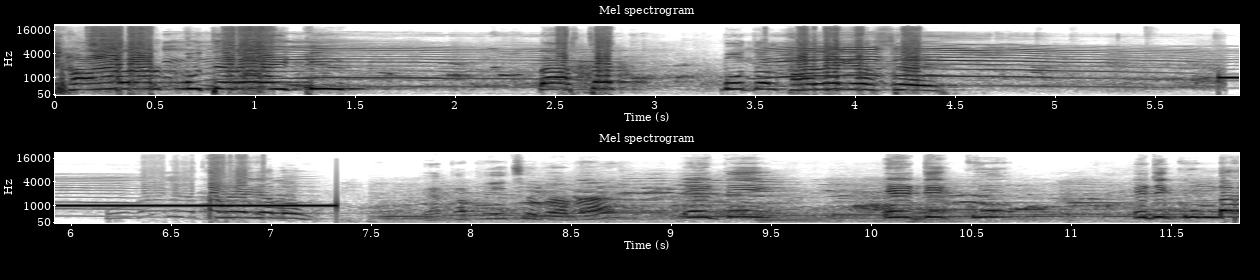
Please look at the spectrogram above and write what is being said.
শালার পুতেরা এইটি রাস্তার বোতল ফেলে গেছে। হয়ে গেল। দেখা পেয়েছ বাবা? এটি এটি এটি কুম্বা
